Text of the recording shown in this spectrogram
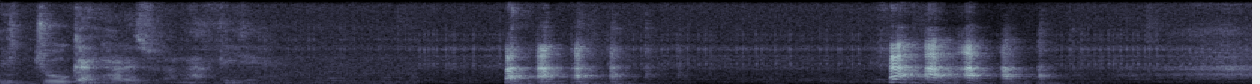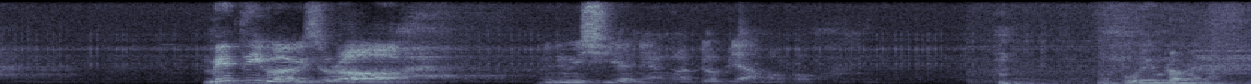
မိကျိုးကန်ထားတယ်ဆိုတာငါသိတယ် မင်းသိပါပြီဆိုတော့မင်းသမီးရှိရနေငါပြောပြမှာပေါ့ပူရင်မလုပ်နဲ့လားဟော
